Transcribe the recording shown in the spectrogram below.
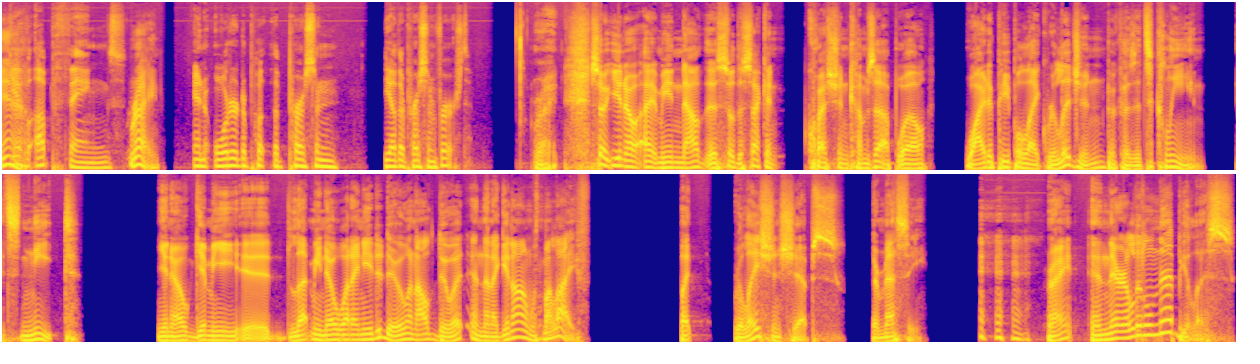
Yeah. give up things Right. in order to put the person the other person first. Right. So, you know, I mean, now, the, so the second question comes up well, why do people like religion? Because it's clean, it's neat. You know, give me, uh, let me know what I need to do and I'll do it. And then I get on with my life. But relationships, they're messy, right? And they're a little nebulous.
